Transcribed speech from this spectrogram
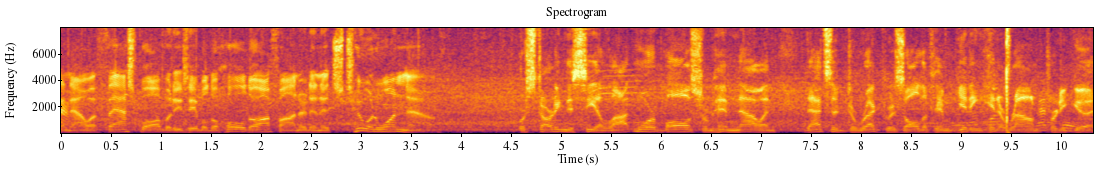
And now a fastball, but he's able to hold off on it, and it's two and one now. We're starting to see a lot more balls from him now, and that's a direct result of him getting hit around pretty good.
